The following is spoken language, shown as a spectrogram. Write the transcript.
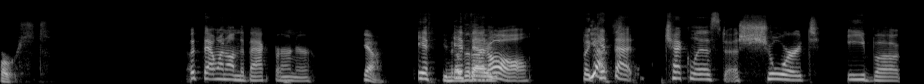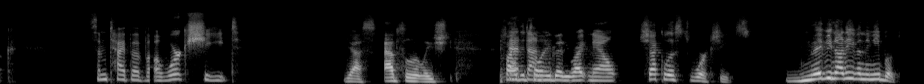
first. Put that one on the back burner. Yeah. If you know if at I, all. But yes. get that checklist, a short ebook, some type of a worksheet Yes, absolutely. If I had to tell anybody right now, checklists, worksheets, maybe not even an ebook.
